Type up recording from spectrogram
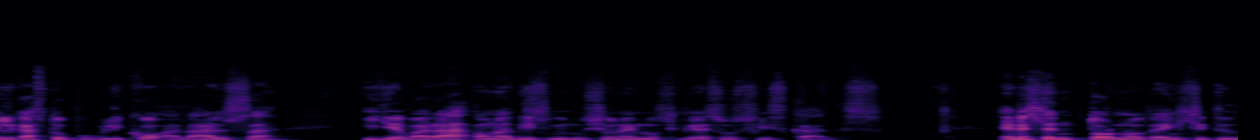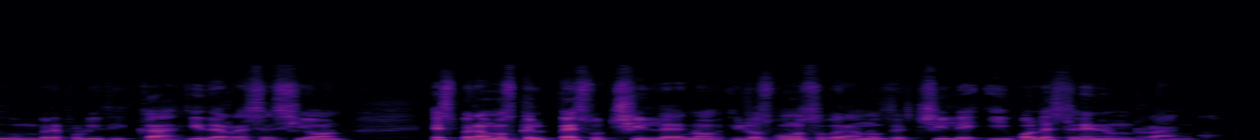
el gasto público al alza y llevará a una disminución en los ingresos fiscales. En este entorno de incertidumbre política y de recesión, esperamos que el peso chileno y los bonos soberanos de Chile igual estén en un rango,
